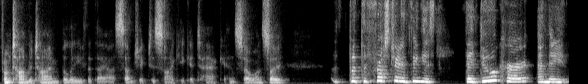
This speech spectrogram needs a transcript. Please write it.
from time to time believe that they are subject to psychic attack and so on. So, but the frustrating thing is they do occur and they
